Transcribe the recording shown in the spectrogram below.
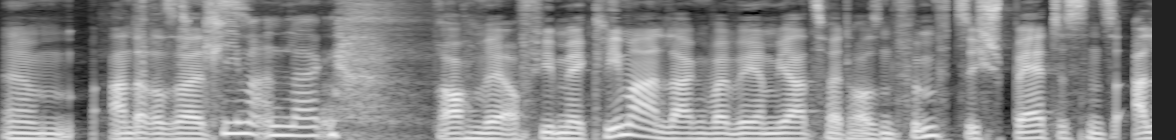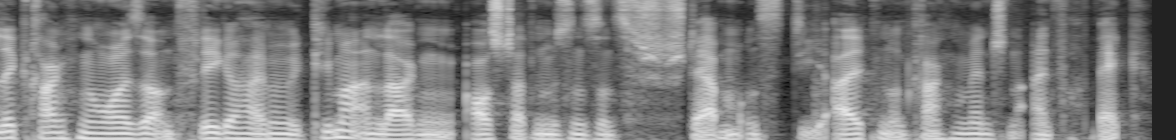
Ähm, andererseits. Klimaanlagen brauchen wir auch viel mehr Klimaanlagen, weil wir im Jahr 2050 spätestens alle Krankenhäuser und Pflegeheime mit Klimaanlagen ausstatten müssen, sonst sterben uns die alten und kranken Menschen einfach weg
